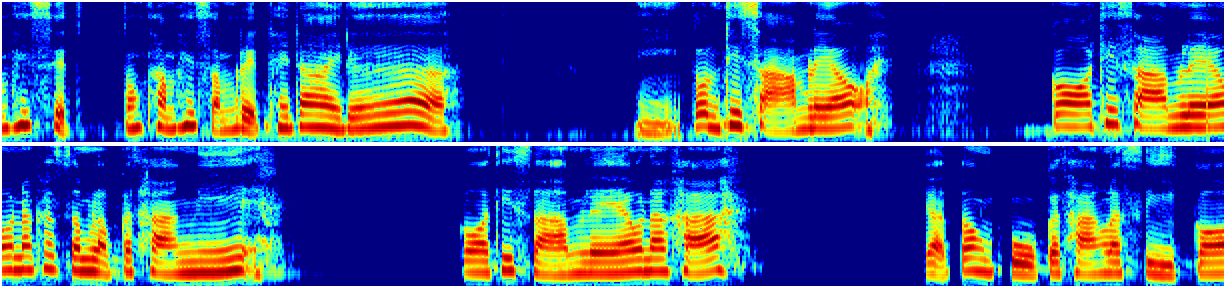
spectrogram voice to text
ำให้เสร็จ ต้องทำให้สำเร็จให้ได้เด้อ นี่ต้นที่สามแล้ว กอที่สามแล้วนะคะสำหรับกระถางนี้ กอที่สามแล้วนะคะ จะต้องปลูกกระถางละสี่กอ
